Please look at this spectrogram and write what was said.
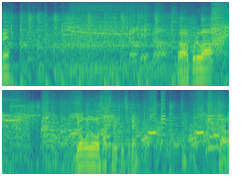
ね。さあこれは陽動作戦ですね。さあ。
